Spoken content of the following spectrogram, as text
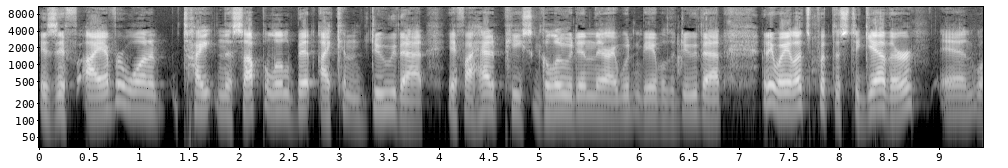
is if I ever want to tighten this up a little bit, I can do that. If I had a piece glued in there, I wouldn't be able to do that. Anyway, let's put this together and...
